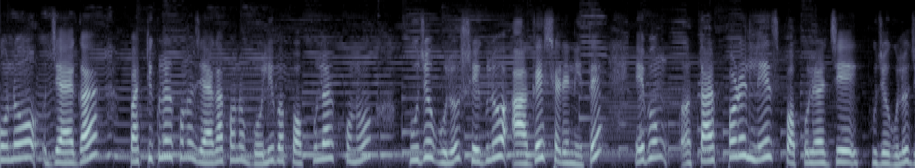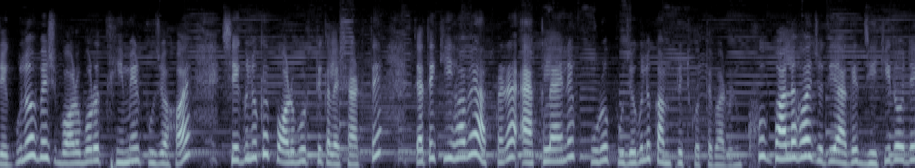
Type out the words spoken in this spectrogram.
কোনো জায়গা পার্টিকুলার কোনো জায়গা, কোনো গলি বা পপুলার কোনো পুজোগুলো সেগুলো আগে সেরে নিতে এবং তারপরে লেস পপুলার যে পুজোগুলো, যেগুলো বেশ বড় বড় থিমের পুজো হয়, সেগুলোকে পরবর্তীকালে সারতে, যাতে কি হবে আপনারা এক লাইনে পুরো পুজোগুলো কমপ্লিট করতে পারবেন। খুব ভালো হয় যদি আগে জিটি রোডে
